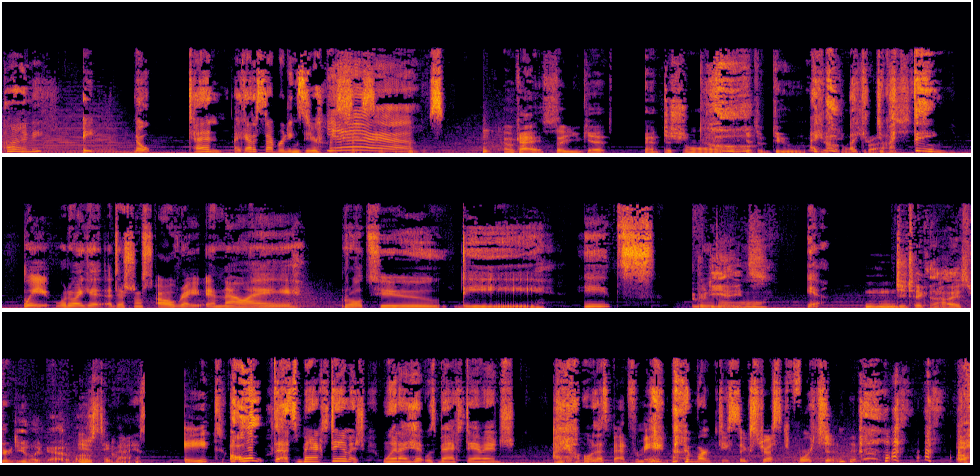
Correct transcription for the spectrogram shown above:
Alrighty. Eight. Nope. Ten. I gotta stop reading zeros. Yeah. Okay, so you get additional, you get to do I, additional I can do my thing. Wait, what do I get additional? Oh, right. And now I roll two d8s. Two d8s. hmm Do you take the highest, or do you like add them You up? just take that. highest. Eight. Oh, that's max damage. When I hit with max damage, I oh that's bad for me. I marked d6 stressed fortune. Oh.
